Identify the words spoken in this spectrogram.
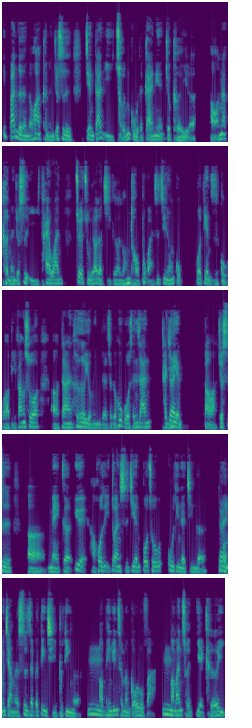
一般的人的话，可能就是简单以存股的概念就可以了。哦，那可能就是以台湾最主要的几个龙头，不管是金融股或电子股啊，比方说呃，当然赫赫有名的这个护国神山台积电。哦，就是呃每个月啊或者一段时间拨出固定的金额，我们讲的是这个定期不定额，嗯哦，平均成本购入法，嗯慢慢存也可以。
